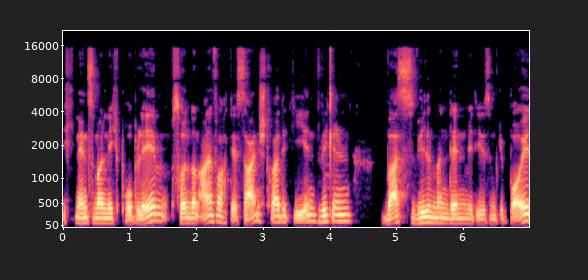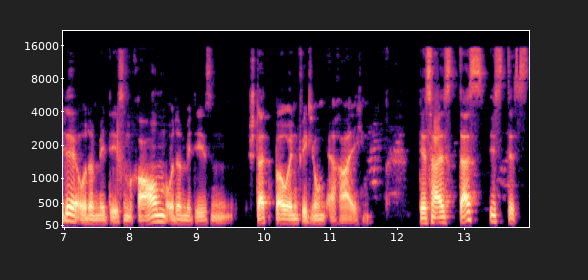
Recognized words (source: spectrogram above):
ich nenne es mal nicht Problem, sondern einfach Designstrategie entwickeln. Was will man denn mit diesem Gebäude oder mit diesem Raum oder mit diesem Stadtbauentwicklung erreichen? Das heißt, das ist das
